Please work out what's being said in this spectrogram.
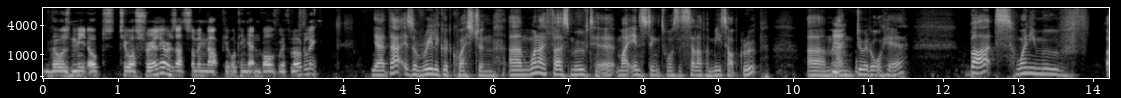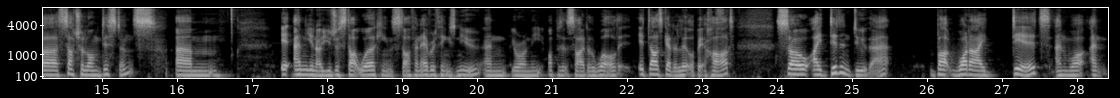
those meetups to Australia, or is that something that people can get involved with locally? Yeah, that is a really good question. Um, when I first moved here, my instinct was to set up a meetup group um, mm. and do it all here. But when you move uh, such a long distance, um, it, and you know you just start working and stuff, and everything's new, and you're on the opposite side of the world, it, it does get a little bit hard. So I didn't do that but what I did and what and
